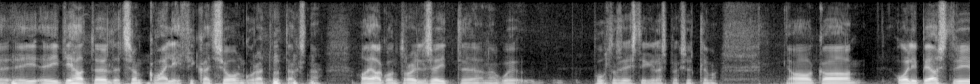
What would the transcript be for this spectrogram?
ei, ei tihata öelda, et see on kvalifikatsioon, kurat võtaks noh, ajakontrollsõit, äh, nagu puhtas eesti keeles peaks ütlema. aga oli Piastri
